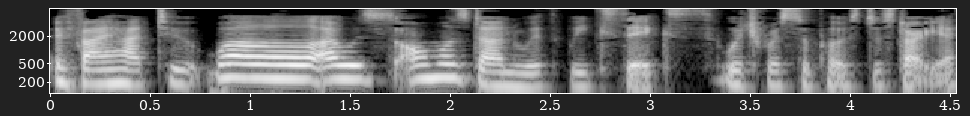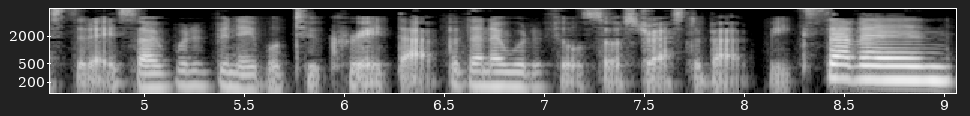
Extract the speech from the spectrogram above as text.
if I had to, well, I was almost done with week six, which was supposed to start yesterday. So I would have been able to create that, but then I would have felt so stressed about week seven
